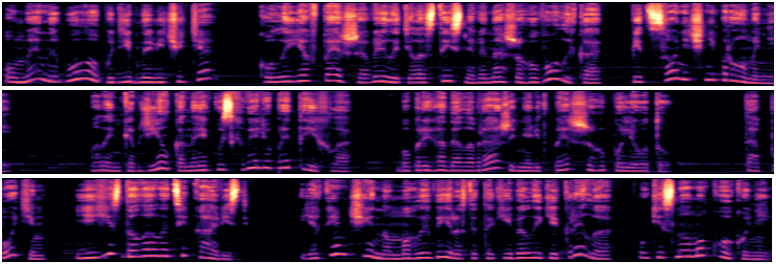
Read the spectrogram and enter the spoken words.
У мене було подібне відчуття, коли я вперше вилетіла з тисняви нашого вулика під сонячні промені. Маленька бджілка на якусь хвилю притихла, бо пригадала враження від першого польоту. Та потім її здолала цікавість, яким чином могли вирости такі великі крила у тісному коконі.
